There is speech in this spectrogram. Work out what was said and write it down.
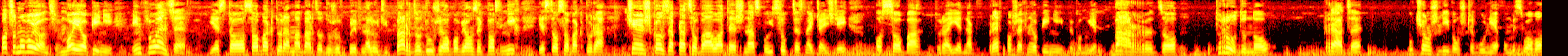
Podsumowując, w mojej opinii, influencer jest to osoba, która ma bardzo duży wpływ na ludzi, bardzo duży obowiązek wobec nich. Jest to osoba, która ciężko zapracowała też na swój sukces najczęściej. Osoba, która jednak wbrew powszechnej opinii wykonuje bardzo trudną pracę, uciążliwą, szczególnie umysłowo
